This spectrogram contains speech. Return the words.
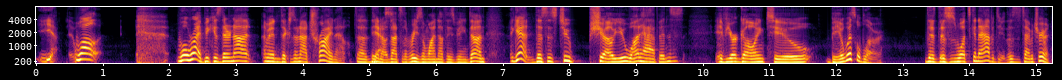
Yeah. Well, well, right, because they're not. I mean, because they're not trying to help. The, You know, that's the reason why nothing's being done. Again, this is to show you what happens if you're going to be a whistleblower. This, this is what's going to happen to you. This is the type of treatment.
